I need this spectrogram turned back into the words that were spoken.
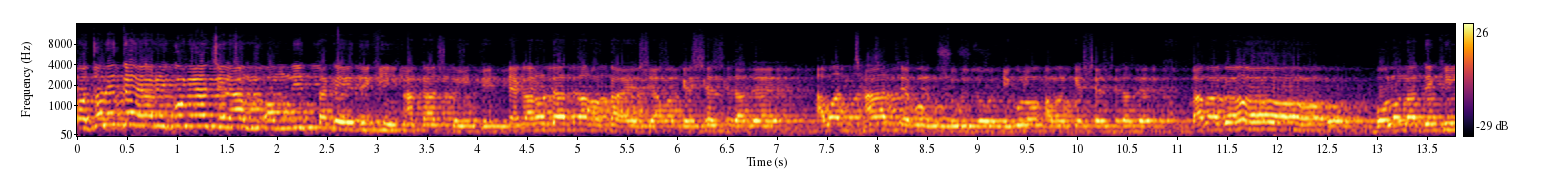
রজনীতে আমি ঘুমিয়েছিলাম, অমনি তাকে দেখি আকাশ হইতে এগারোটা তারকা এসে আমাকে সেজদা দেয় আবার ছাদ এবং সূর্য, এগুলো আমাকে সেজদা দেয় বাবা গো, বলো না দেখি,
